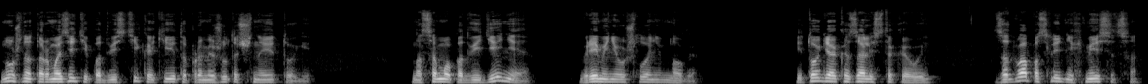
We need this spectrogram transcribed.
Нужно тормозить и подвести какие-то промежуточные итоги. На само подведение времени ушло немного. Итоги оказались таковы. За два последних месяца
